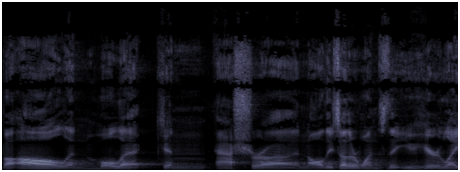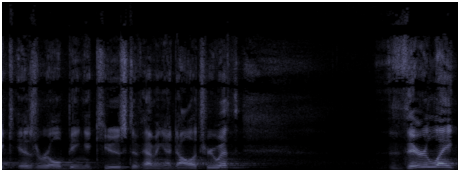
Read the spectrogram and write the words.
Baal and Molech and Asherah and all these other ones that you hear like Israel being accused of having idolatry with, they're like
